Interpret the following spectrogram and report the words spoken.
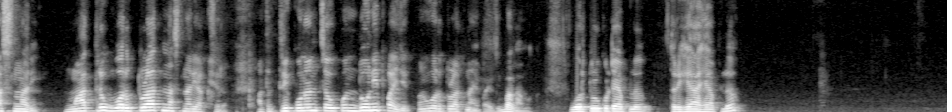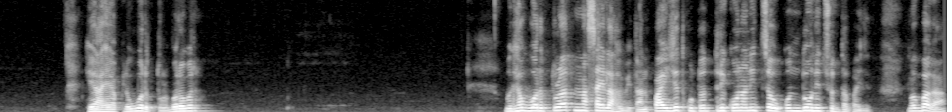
असणारी मात्र वर्तुळात नसणारी अक्षरं. आता त्रिकोण आणि चौकोन दोन्हीत पाहिजेत पण वर्तुळात नाही पाहिजे. बघा मग. वर्तुळ कुठे आपलं? तर हे आहे आपलं हे आहे आपलं वर्तुळ बरोबर? मग ह्या वर्तुळात नसायला हवीत आणि पाहिजेत कुठं? त्रिकोण आणि चौकोन दोन्हीत सुद्धा पाहिजेत. मग बघा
